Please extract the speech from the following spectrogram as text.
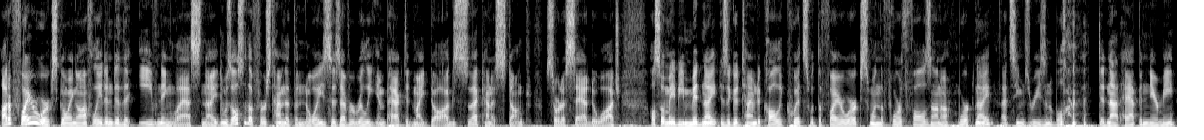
A lot of fireworks going off late into the evening last night. It was also the first time that the noise has ever really impacted my dogs, so that kind of stunk. Sort of sad to watch. Also, maybe midnight is a good time to call it quits with the fireworks when the fourth falls on a work night. That seems reasonable. Did not happen near me.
